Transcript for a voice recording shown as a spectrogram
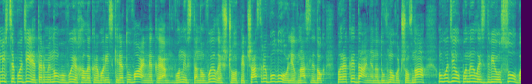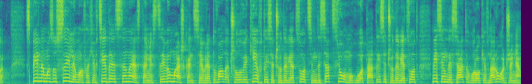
місця події терміново виїхали криворізькі рятувальники. Вони встановили, що під час риболовлі внаслідок перекидання надувного човна у воді опинились дві особи. Спільними зусиллями фахівці ДСНС та місцеві мешканці врятували чоловіків 1977 та 1980 років народження.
